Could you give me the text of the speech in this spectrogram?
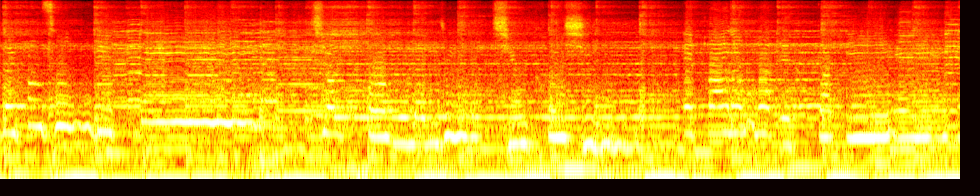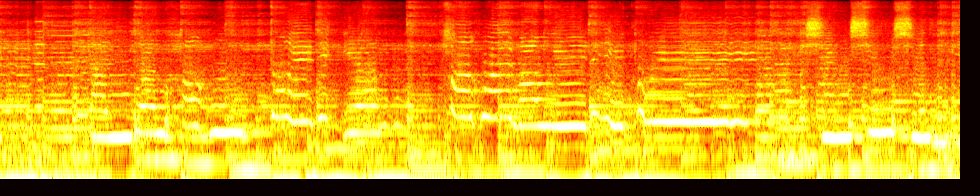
心肝会放出一滴，祝福咱日唱开心，会别人嘛会家己。但愿好运对你行，桃花嘛为你开，心心心意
